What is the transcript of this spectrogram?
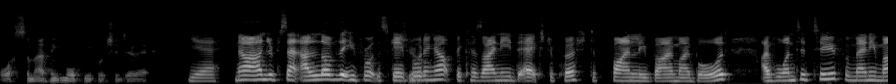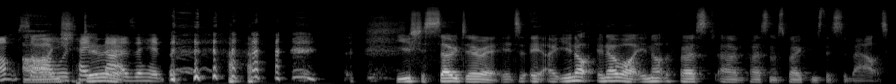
awesome i think more people should do it Yeah, no, 100%. I love that you brought the For sure. skateboarding up because I need the extra push to finally buy my board. I've wanted to for many months, so Ah, I will take that as a hint. you should so do it. It's it, uh, you're not you know what you're not the first uh, person I've spoken to this about.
